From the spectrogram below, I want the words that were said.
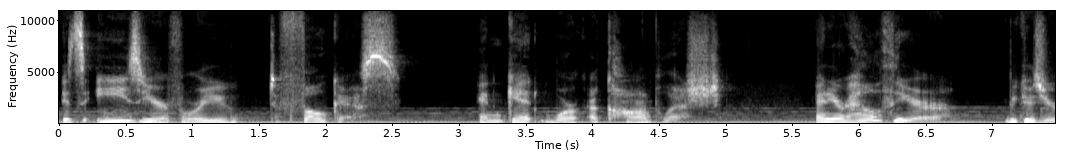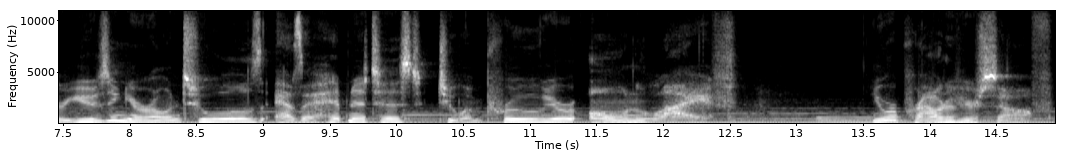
it's easier for you to focus and get work accomplished. And you're healthier because you're using your own tools as a hypnotist to improve your own life. You are proud of yourself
